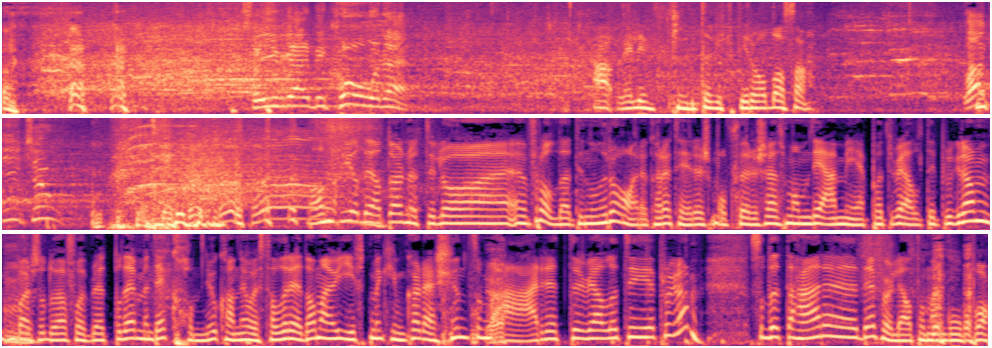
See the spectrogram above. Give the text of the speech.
so you've got to be cool with that. Ja, Veldig fint og viktig råd, altså. Love you too. Han sier det at du er nødt til å eh, forholde deg til noen rare karakterer som oppfører seg som om de er med på et reality-program, bare så du er forberedt på det. Men det kan jo Kanye West allerede. Han er jo gift med Kim Kardashian, som er et reality-program. Så dette her, eh, det føler jeg at han er god på.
